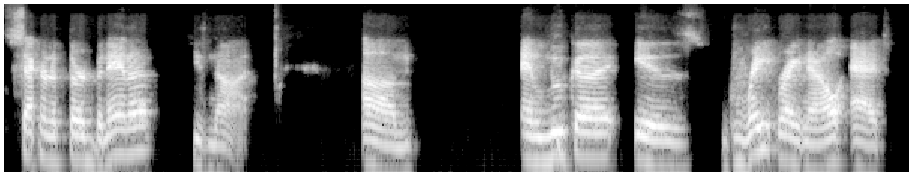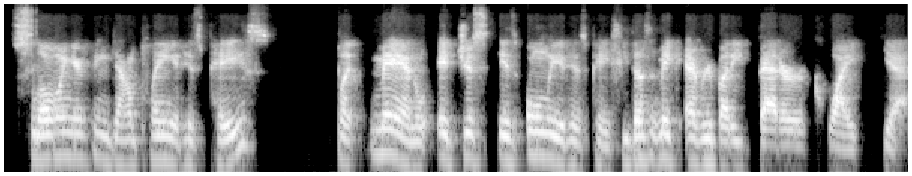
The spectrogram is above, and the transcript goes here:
second or third banana. He's not. Um, and Luka is great right now at slowing everything down, playing at his pace. But man, it just is only at his pace. He doesn't make everybody better quite yet.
